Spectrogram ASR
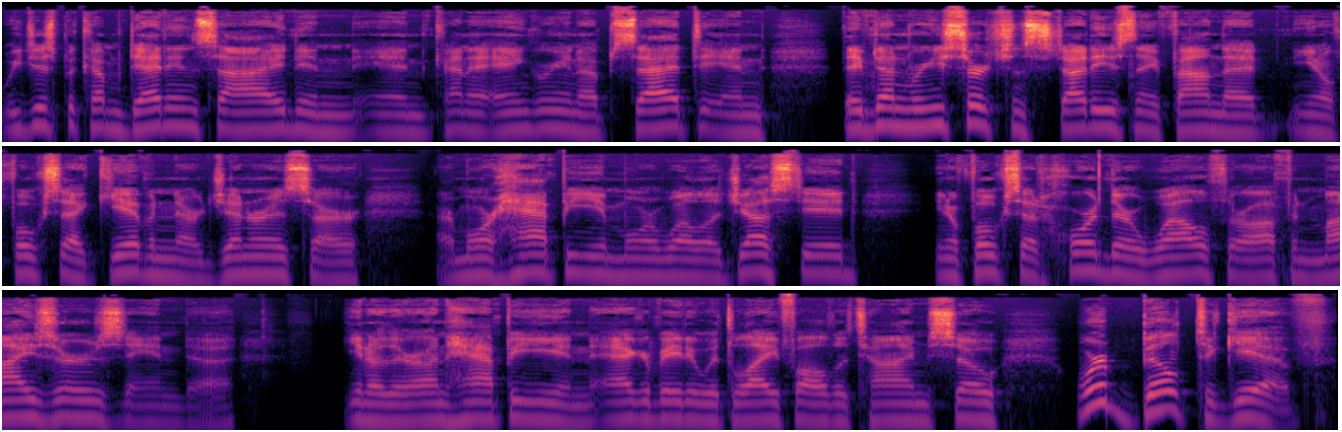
We just become dead inside and, and kind of angry and upset. And they've done research and studies, and they found that you know folks that give and are generous are are more happy and more well adjusted. You know, folks that hoard their wealth are often misers, and uh, you know they're unhappy and aggravated with life all the time. So we're built to give.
